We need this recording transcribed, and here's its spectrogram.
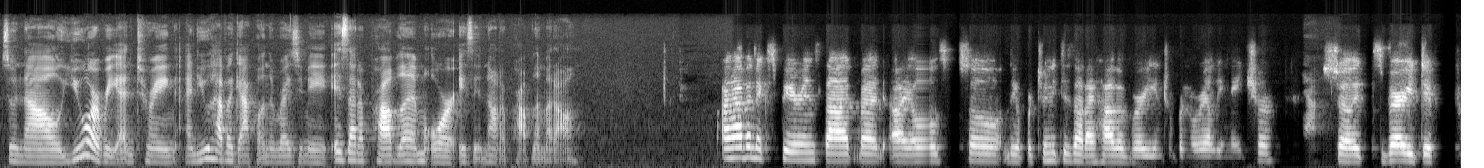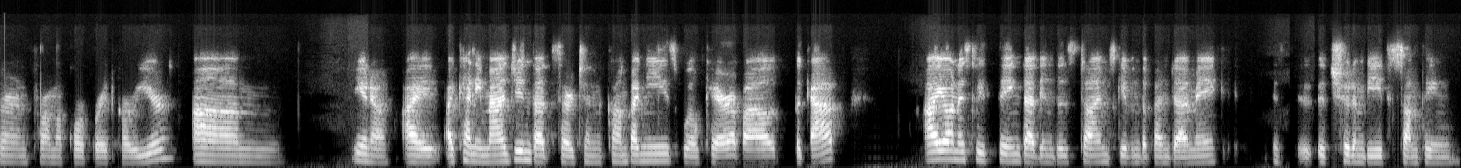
So now you are re entering and you have a gap on the resume. Is that a problem or is it not a problem at all? I haven't experienced that, but I also, the opportunities that I have are very entrepreneurial in nature. So it's very different from a corporate career. Um, you know, I, I can imagine that certain companies will care about the gap. I honestly think that in these times, given the pandemic, it, it shouldn't be something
